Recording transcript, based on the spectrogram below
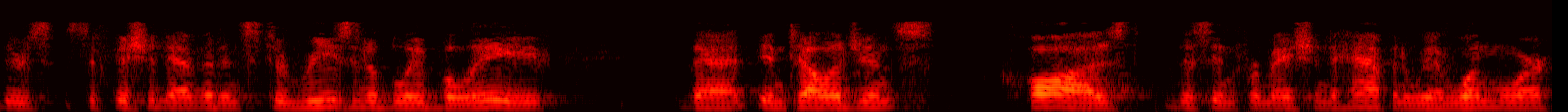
there's sufficient evidence to reasonably believe that intelligence caused this information to happen. We have one more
